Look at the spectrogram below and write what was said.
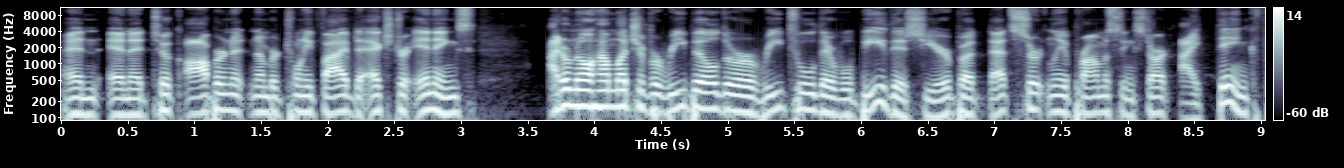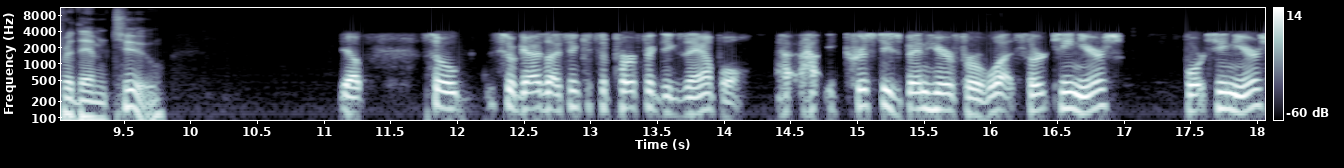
and and it took Auburn at number 25 to extra innings. I don't know how much of a rebuild or a retool there will be this year, but that's certainly a promising start, I think, for them too. Yep. So, so guys, I think it's a perfect example. Christy's been here for what, 13 years, 14 years,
